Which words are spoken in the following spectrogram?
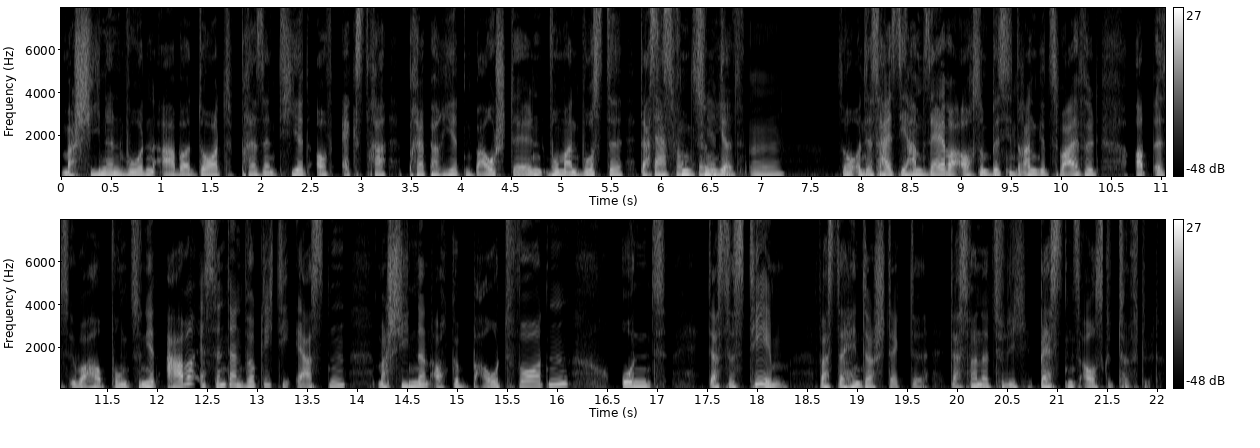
Maschinen wurden aber dort präsentiert auf extra präparierten Baustellen, wo man wusste, dass Da es funktioniert. es. Mhm. So, und das heißt, die haben selber auch so ein bisschen dran gezweifelt, ob es überhaupt funktioniert. Aber es sind dann wirklich die ersten Maschinen dann auch gebaut worden und das System, was dahinter steckte, das war natürlich bestens ausgetüftelt.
